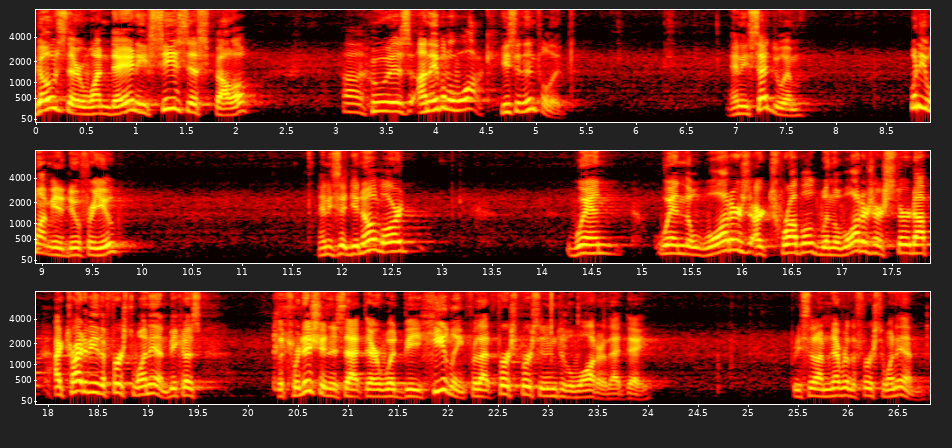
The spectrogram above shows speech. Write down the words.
goes there one day and he sees this fellow uh, who is unable to walk. He's an invalid. And he said to him, What do you want me to do for you? And he said, You know, Lord, when, when the waters are troubled, when the waters are stirred up, I try to be the first one in because the tradition is that there would be healing for that first person into the water that day. But he said, I'm never the first one in.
